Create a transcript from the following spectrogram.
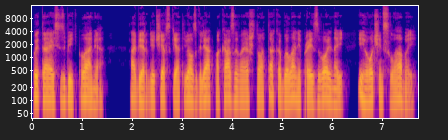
пытаясь сбить пламя. А Бердичевский отвел взгляд, показывая, что атака была непроизвольной и очень слабой.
